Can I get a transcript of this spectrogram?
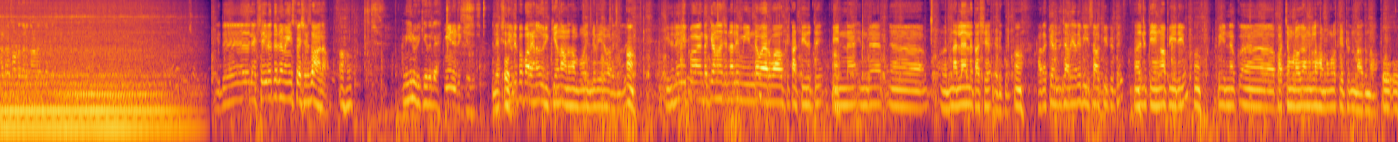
നല്ല രസമുണ്ട് എന്തായാലും കാണാൻ. ഇത് ലക്ഷദ്വീപിലത്തെ ഒരു മെയിൻ സ്പെഷ്യൽ സാധനമാണ് ആഹാ. മീൻ ഉരുക്കിയതല്ലേ മീൻ ഉരുക്കിയത്. ലക്ഷദ്വീപിൽ ഇപ്പൊ പറയണത് ഉരുക്കിയെന്നാണ് സംഭവം ഇതിന്റെ പേര് പറയുന്നത്. ആ. ഇതിൽ ഇപ്പൊ എന്തൊക്കെയാണെന്ന് വെച്ചിട്ടുണ്ടെങ്കിൽ മീനിന്റെ വയർവാവൊക്കെ കട്ട് ചെയ്തിട്ട് പിന്നെ ഇതിന്റെ നല്ല നല്ല തശ എടുക്കും. അതൊക്കെ എടുത്ത് ചെറിയ ചെറിയ പീസാക്കി ഇട്ടിട്ട് അതിൽ തേങ്ങാ പീരയും പിന്നെ പച്ചമുളകും അങ്ങനെയുള്ള സംഭവങ്ങളൊക്കെ ഇട്ടിട്ട് ഉണ്ടാക്കുന്നതാണ് ഓ ഓ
